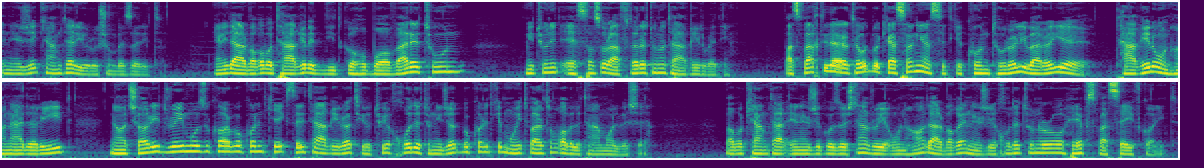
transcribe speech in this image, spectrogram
انرژی کمتری روشون بذارید. یعنی در واقع با تغییر دیدگاه و باورتون می‌تونید احساس و رفتارتون رو تغییر بدین. پس وقتی در ارتباط با کسانی هستید که کنترلی برای تغییر اونها ندارید ناچارید روی این موضوع کار بکنید که یک سری تغییراتی رو توی خودتون ایجاد بکنید که محیط براتون قابل تحمل بشه. و با کمتر انرژی گذاشتن روی اونها در واقع انرژی خودتون رو حفظ و سیف کنید.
